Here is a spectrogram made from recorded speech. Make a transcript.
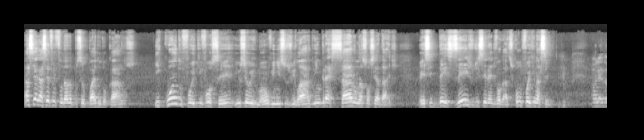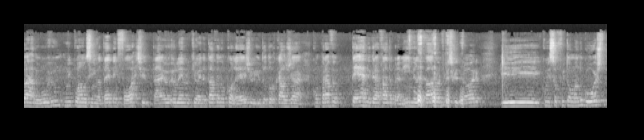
a CHC foi fundada por seu pai, doutor Carlos, e quando foi que você e o seu irmão, Vinícius Vilardo, ingressaram na sociedade? Esse desejo de serem advogados, como foi que nasceu? Olha, Eduardo, houve um, um, empurrãozinho até bem forte, tá? Eu, eu lembro que eu ainda estava no colégio e o Dr. Carlos já comprava terno e gravata para mim, me levava para o escritório e com isso eu fui tomando gosto.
